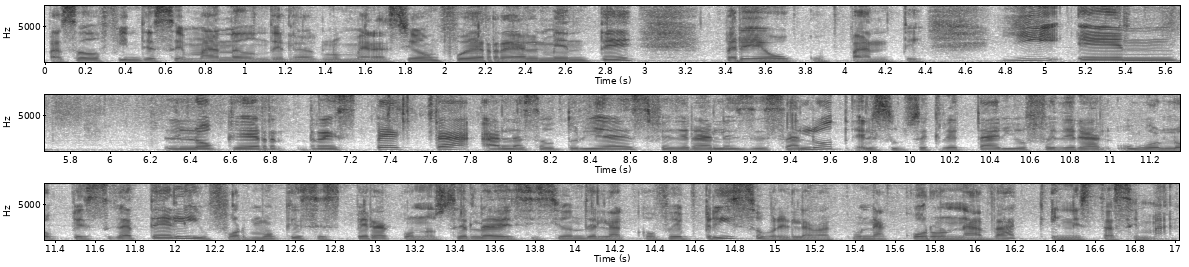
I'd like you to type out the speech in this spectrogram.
pasado fin de semana donde la aglomeración fue realmente preocupante. Y en lo que respecta a las autoridades federales de salud, el subsecretario federal Hugo López Gatel informó que se espera conocer la decisión de la COFEPRIS sobre la vacuna Coronavac en esta semana.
